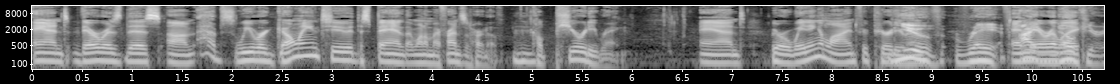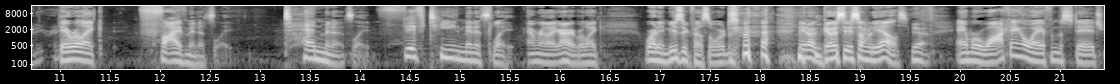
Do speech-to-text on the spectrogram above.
and there was this um Absolutely. we were going to this band that one of my friends had heard of Mm-hmm. called Purity Ring. And we were waiting in line for Purity You've raved. And I they were know like purity. Right? they were like 5 minutes late, 10 minutes late, 15 minutes late. And we're like, "All right, we're like we're at a music festival. We're just you know, go see somebody else." Yeah. And we're walking away from the stage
